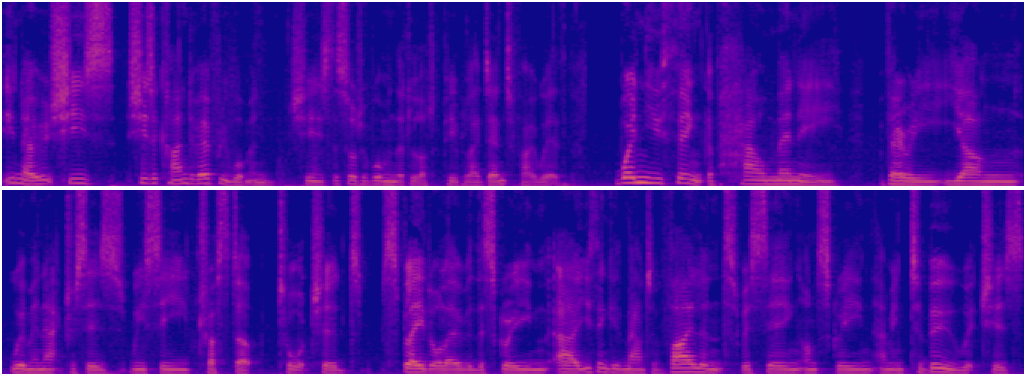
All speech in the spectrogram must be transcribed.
you know, she's she's a kind of every woman. She's the sort of woman that a lot of people identify with. When you think of how many very young women actresses we see trussed up, tortured, splayed all over the screen. Uh, you think of the amount of violence we're seeing on screen. I mean, Taboo, which is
